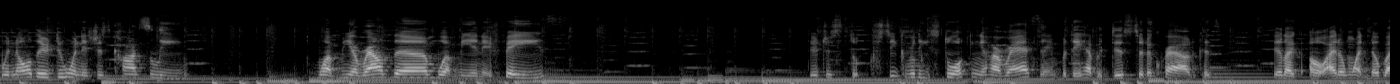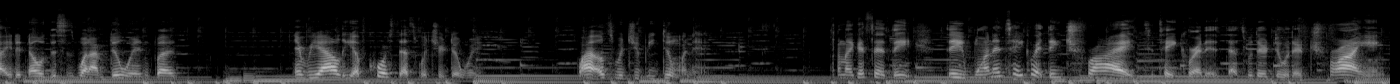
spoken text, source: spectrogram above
when all they're doing is just constantly want me around them, want me in their face. They're just secretly stalking and harassing, but they have a diss to the crowd because they're like, oh, I don't want nobody to know this is what I'm doing. But in reality, of course, that's what you're doing. Why else would you be doing it? And like I said, they they want to take credit. They try to take credit. That's what they're doing. They're trying.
